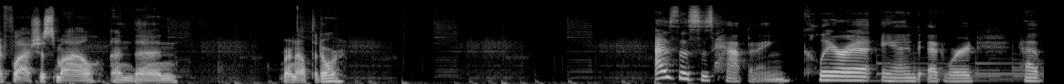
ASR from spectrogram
Yep. I flash a smile and then run out the door. As this is happening, Clara and Edward have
